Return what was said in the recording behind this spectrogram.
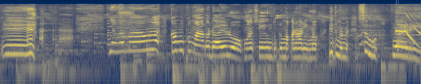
Ih, kok malah ngedoain Lukman sih untuk dimakan harimau? Itu teman sungguh ngeri.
